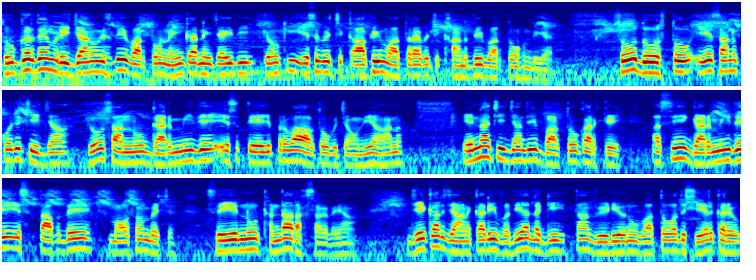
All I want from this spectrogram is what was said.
ਸ਼ੂਗਰ ਦੇ ਮਰੀਜ਼ਾਂ ਨੂੰ ਇਸ ਦੀ ਵਰਤੋਂ ਨਹੀਂ ਕਰਨੀ ਚਾਹੀਦੀ, ਕਿਉਂਕਿ ਇਸ ਵਿੱਚ ਕਾਫੀ ਮਾਤਰਾ ਵਿੱਚ ਖੰਡ ਦੀ ਵਰਤੋਂ ਹੁੰਦੀ ਹੈ। ਸੋ ਦੋਸਤੋ, ਇਹ ਸਨ ਕੁਝ ਚੀਜ਼ਾਂ ਜੋ ਸਾਨੂੰ ਗਰਮੀ ਦੇ ਇਸ ਤੇਜ਼ ਪ੍ਰਭਾਵ ਤੋਂ ਬਚਾਉਂਦੀਆਂ ਹਨ। ਇਹਨਾਂ ਚੀਜ਼ਾਂ ਦੀ ਵਰਤੋਂ ਕਰਕੇ ਅਸੀਂ ਗਰਮੀ ਦੇ ਇਸ ਤਪਦੇ ਮੌਸਮ ਵਿੱਚ ਸਰੀਰ ਨੂੰ ਠੰਡਾ ਰੱਖ ਸਕਦੇ ਹਾਂ। ਜੇਕਰ ਜਾਣਕਾਰੀ ਵਧੀਆ ਲੱਗੀ ਤਾਂ ਵੀਡੀਓ ਨੂੰ ਵੱਧ ਤੋਂ ਵੱਧ ਸ਼ੇਅਰ ਕਰਿਓ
